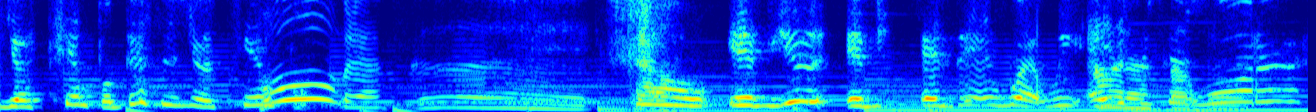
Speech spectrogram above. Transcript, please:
your temple. This is your temple. Oh, that's good. So if you if, if what we oh, eighty oh, percent water.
